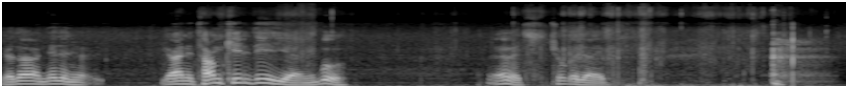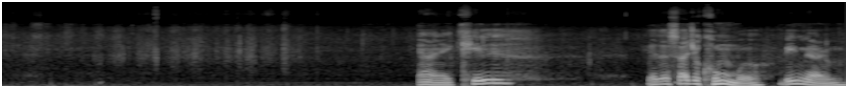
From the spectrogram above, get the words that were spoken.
Ya da ne deniyor? Yani tam kil değil yani bu. Evet, çok acayip. Yani kil ya da sadece kum mu? Bilmiyorum.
